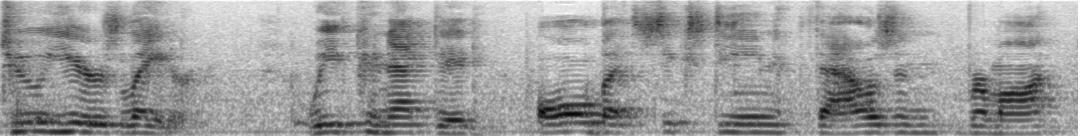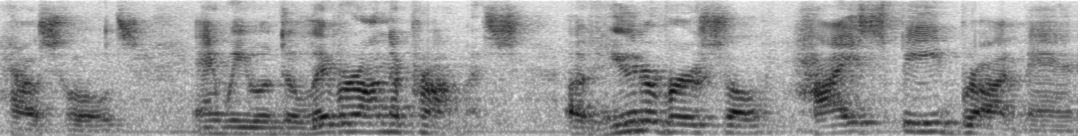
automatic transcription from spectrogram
Two years later, we've connected all but 16,000 Vermont households, and we will deliver on the promise of universal high-speed broadband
